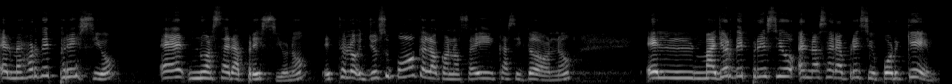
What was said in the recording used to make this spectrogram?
el mejor desprecio es no hacer aprecio, ¿no? Esto lo, yo supongo que lo conocéis casi todos, ¿no? El mayor desprecio es no hacer aprecio. ¿Por qué?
